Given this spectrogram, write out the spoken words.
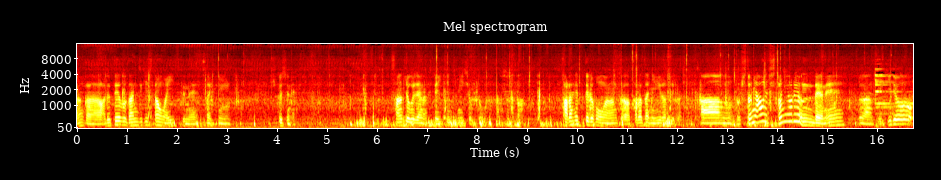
うなんかある程度断食した方がいいってね最近聞くしね。3食じゃなくて1日2食とか。あそっか腹減ってる方がなんか体にいいらしいから。あーうん。人に合う人によるんだよね。そうだ適量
